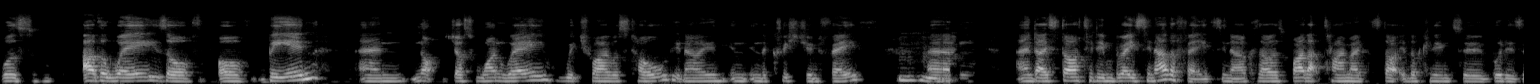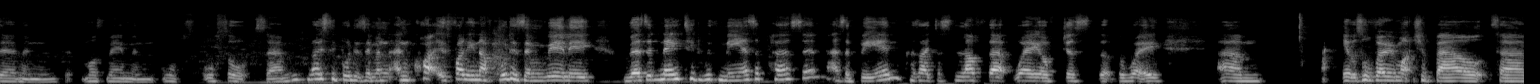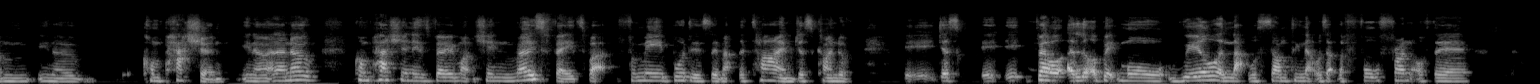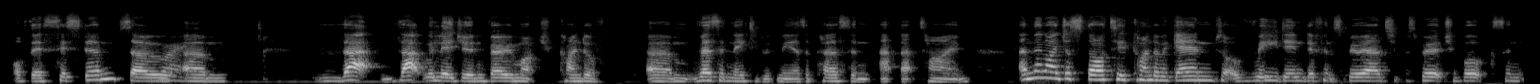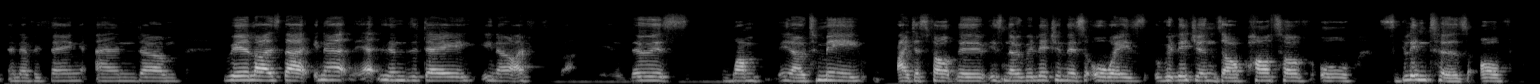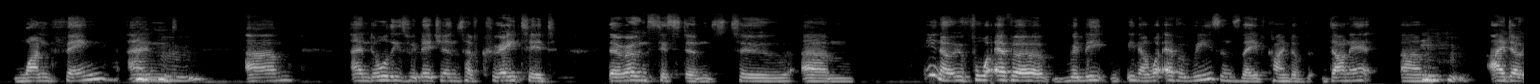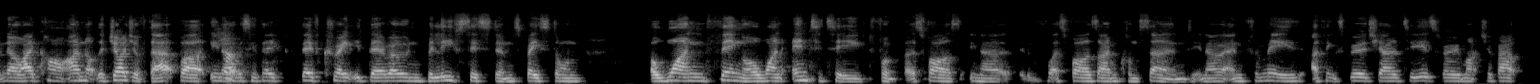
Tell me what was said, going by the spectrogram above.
was other ways of of being and not just one way, which I was told, you know, in, in the Christian faith. Mm-hmm. Um, and I started embracing other faiths, you know, because I was by that time I'd started looking into Buddhism and Muslim and all, all sorts, um, mostly Buddhism. And, and quite funny enough, Buddhism really resonated with me as a person, as a being, because I just love that way of just the, the way um, it was all very much about, um, you know, compassion, you know, and I know compassion is very much in most faiths, but for me, Buddhism at the time just kind of it just it, it, felt a little bit more real and that was something that was at the forefront of their of their system so right. um that that religion very much kind of um resonated with me as a person at that time and then I just started kind of again sort of reading different spiritual spiritual books and, and everything and um realized that you know at, at the end of the day you know I there is one you know to me i just felt there is no religion there's always religions are part of or splinters of one thing and mm-hmm. um and all these religions have created their own systems to um you know for whatever really you know whatever reasons they've kind of done it um mm-hmm. i don't know i can't i'm not the judge of that but you know sure. obviously they've they've created their own belief systems based on a one thing or one entity from as far as you know as far as i'm concerned you know and for me i think spirituality is very much about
